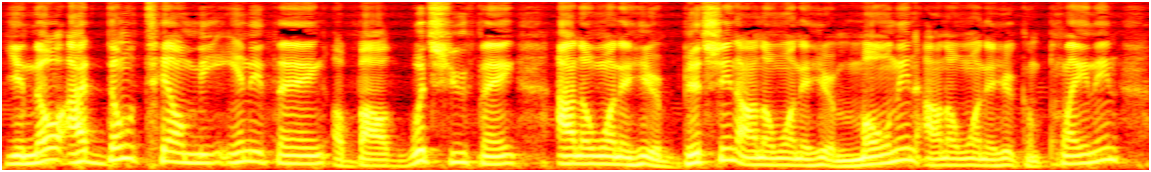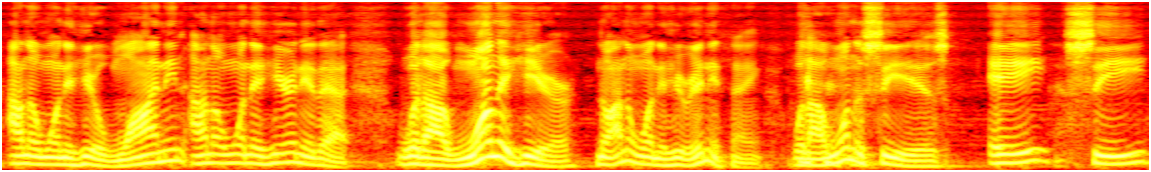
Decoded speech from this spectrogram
You know, I don't tell me anything about what you think. I don't want to hear bitching. I don't want to hear moaning. I don't want to hear complaining. I don't want to hear whining. I don't want to hear any of that. What I want to hear, no, I don't want to hear anything. What I want to see is A C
